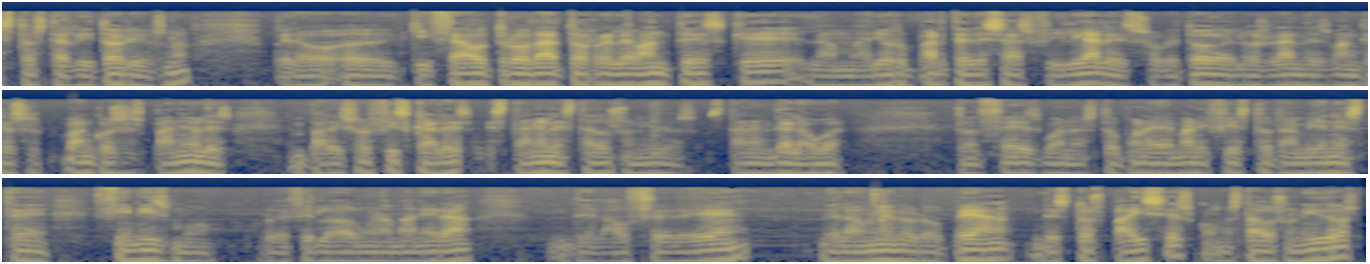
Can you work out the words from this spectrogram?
estos territorios, ¿no? Pero eh, quizá otro dato relevante es que la mayor parte de esas filiales, sobre todo de los grandes bancos, bancos españoles en paraísos fiscales, están en Estados Unidos, están en Delaware. Entonces, bueno, esto pone de manifiesto también este cinismo, por decirlo de alguna manera, de la OCDE de la Unión Europea, de estos países como Estados Unidos,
